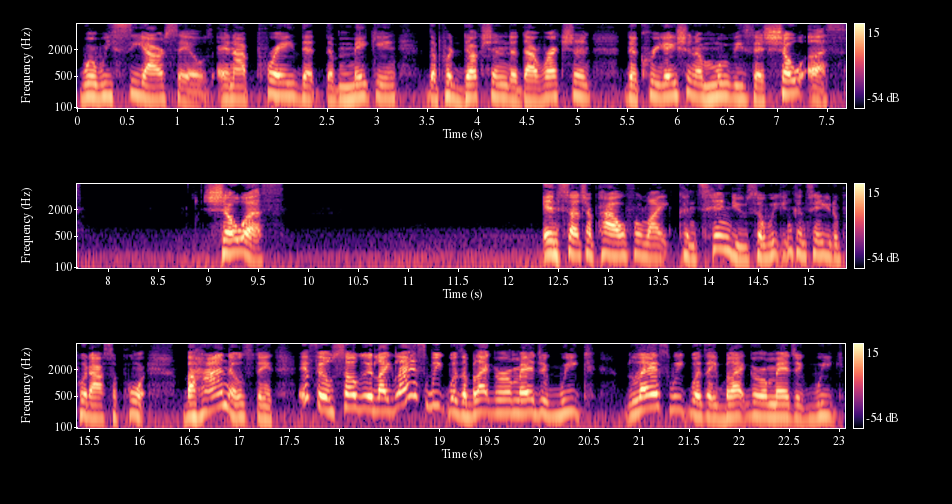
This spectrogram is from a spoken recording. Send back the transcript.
where we see ourselves. And I pray that the making, the production, the direction, the creation of movies that show us, show us in such a powerful light continue so we can continue to put our support behind those things. It feels so good. Like last week was a Black Girl Magic week. Last week was a Black Girl Magic week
